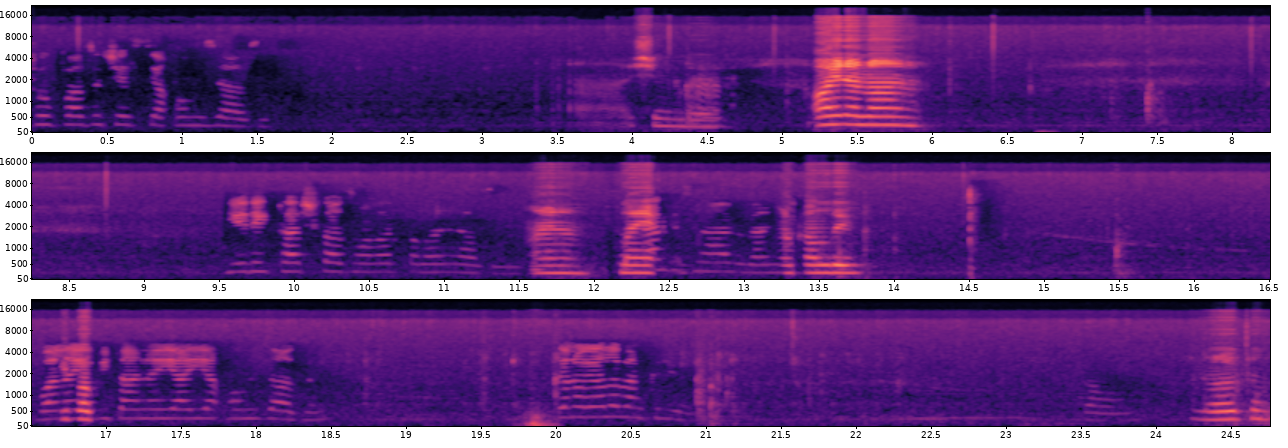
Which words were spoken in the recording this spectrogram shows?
Çok fazla chest yapmamız lazım. Şimdi. Aynen aynen. Yedek taş kazmalar falan lazım. Aynen. Ben neredesin abi ben arkandayım. bana bir bak- bir tane yay yapmamız lazım. Sen oyala ben kırıyorum. Tamam. Zaten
